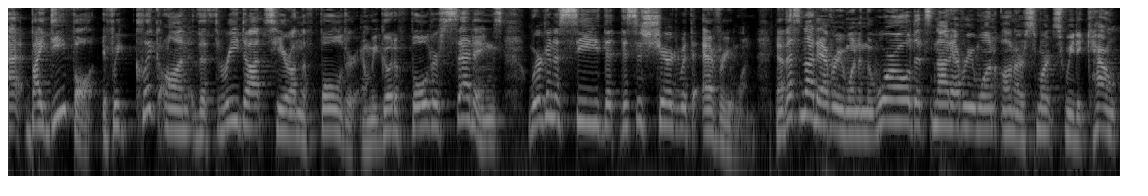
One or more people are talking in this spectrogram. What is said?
uh, by default, if we click on the three dots here on the folder and we go to folder settings, we're going to see that this is shared with everyone. Now that's not everyone in the world. It's not everyone on our SmartSuite account.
